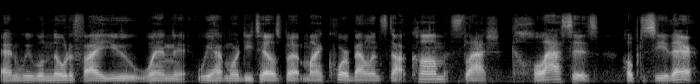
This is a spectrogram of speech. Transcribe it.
And we will notify you when we have more details. But mycorebalance.com slash classes. Hope to see you there.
